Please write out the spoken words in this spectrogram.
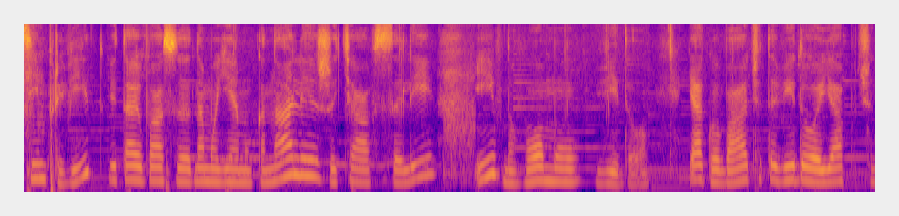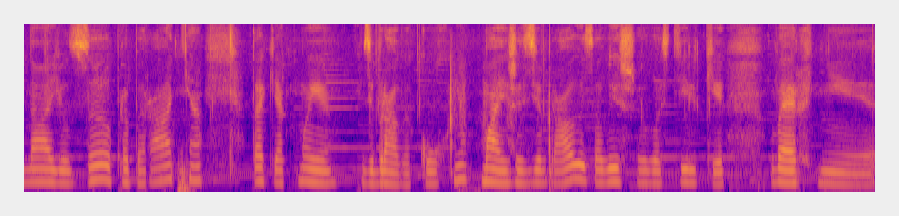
Всім привіт! Вітаю вас на моєму каналі Життя в селі і в новому відео. Як ви бачите, відео я починаю з прибирання, так як ми зібрали кухню, майже зібрали, залишилось тільки верхні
